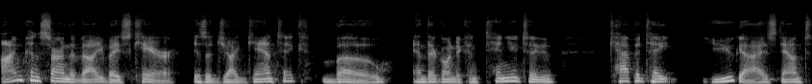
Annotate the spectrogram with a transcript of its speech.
I'm concerned that value based care is a gigantic bow, and they're going to continue to capitate you guys down to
